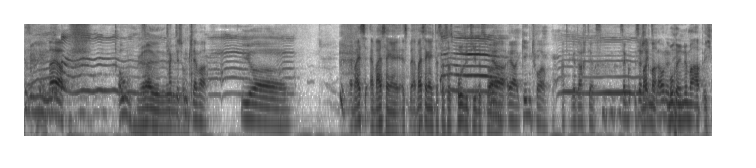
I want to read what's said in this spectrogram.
so, naja. Oh, taktisch und clever. er, weiß, er, weiß ja, gar nicht- es- er weiß ja gar nicht, dass das was Positives war. Ja, ja, Gegentor, hat er gedacht jetzt. Ist er, gut- ist er Warte mal, Laune? Muchel, nimm mal ab. Ich,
